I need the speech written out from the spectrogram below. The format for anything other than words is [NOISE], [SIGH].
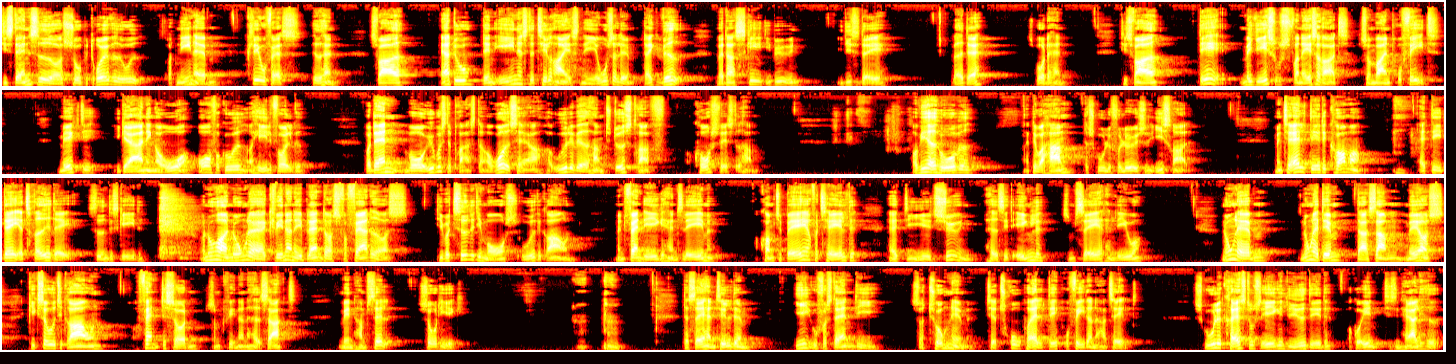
De stansede og så bedrøvet ud, og den ene af dem, Kleofas hed han, svarede, er du den eneste tilrejsende i Jerusalem, der ikke ved, hvad der er sket i byen i disse dage? Hvad da? spurgte han. De svarede, det med Jesus fra Nazareth, som var en profet, mægtig i gerning og ord over for Gud og hele folket. Hvordan vores ypperste præster og rådsherrer har udleveret ham til dødsstraf og korsfæstet ham. Og vi havde håbet, at det var ham, der skulle forløse Israel. Men til alt dette kommer, at det i dag er tredje dag, siden det skete. Og nu har nogle af kvinderne iblandt os forfærdet os. De var tidligt i morges ude ved graven, men fandt ikke hans læme, og kom tilbage og fortalte, at de i et syn havde set engle, som sagde, at han lever. Nogle af dem, nogle af dem, der er sammen med os, gik så ud til graven og fandt det sådan, som kvinderne havde sagt, men ham selv så de ikke. Da sagde han til dem, I uforstandige, så tungnemme til at tro på alt det, profeterne har talt. Skulle Kristus ikke lide dette og gå ind til sin herlighed?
